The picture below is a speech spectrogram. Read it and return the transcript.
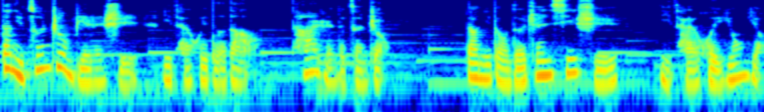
当你尊重别人时，你才会得到他人的尊重；当你懂得珍惜时，你才会拥有。《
